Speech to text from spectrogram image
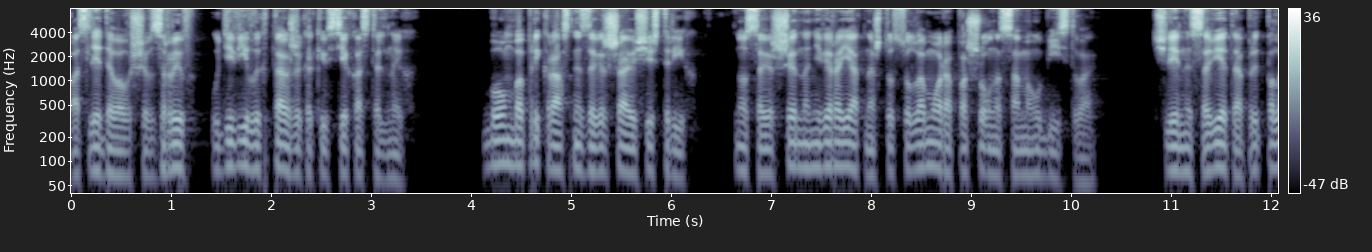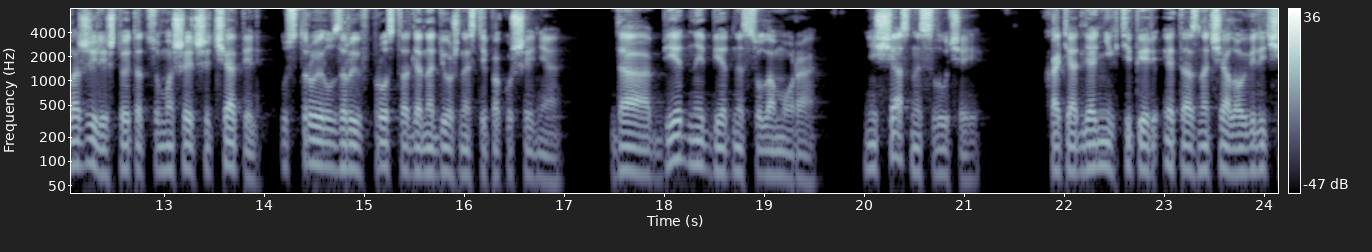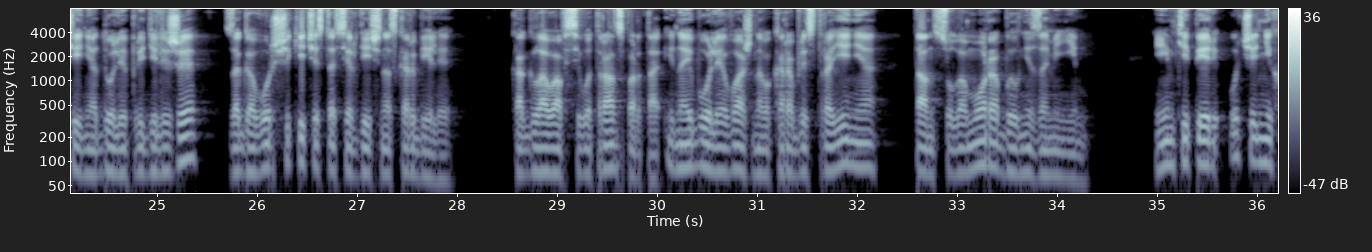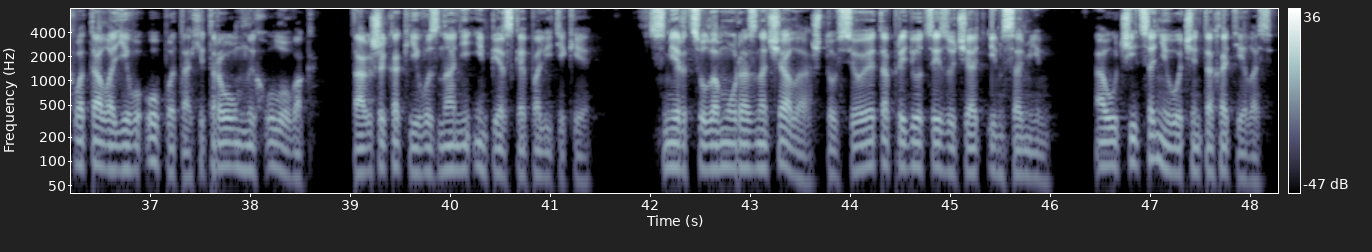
Последовавший взрыв удивил их так же, как и всех остальных. Бомба – прекрасный завершающий штрих, но совершенно невероятно, что Суламора пошел на самоубийство. Члены Совета предположили, что этот сумасшедший Чапель устроил взрыв просто для надежности покушения. Да, бедный-бедный Суламора. Несчастный случай. Хотя для них теперь это означало увеличение доли при дележе, заговорщики чистосердечно скорбели. Как глава всего транспорта и наиболее важного кораблестроения, Тан Суламора был незаменим. Им теперь очень не хватало его опыта хитроумных уловок, так же, как его знаний имперской политики. Смерть Суламура означала, что все это придется изучать им самим, а учиться не очень-то хотелось.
